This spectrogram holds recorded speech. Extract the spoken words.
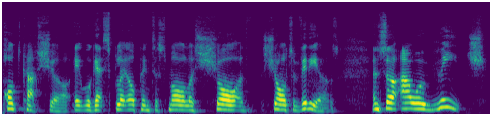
podcast show. It will get split up into smaller, short, shorter videos. And so our reach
